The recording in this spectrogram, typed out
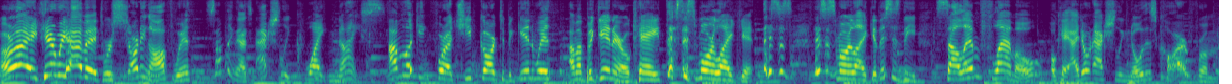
All right, here we have it. We're starting off with something that's actually quite nice. I'm looking for a cheap car to begin with. I'm a beginner, okay? This is more like it. This is this is more like it. This is the Salem Flamo. Okay, I don't actually know this car from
